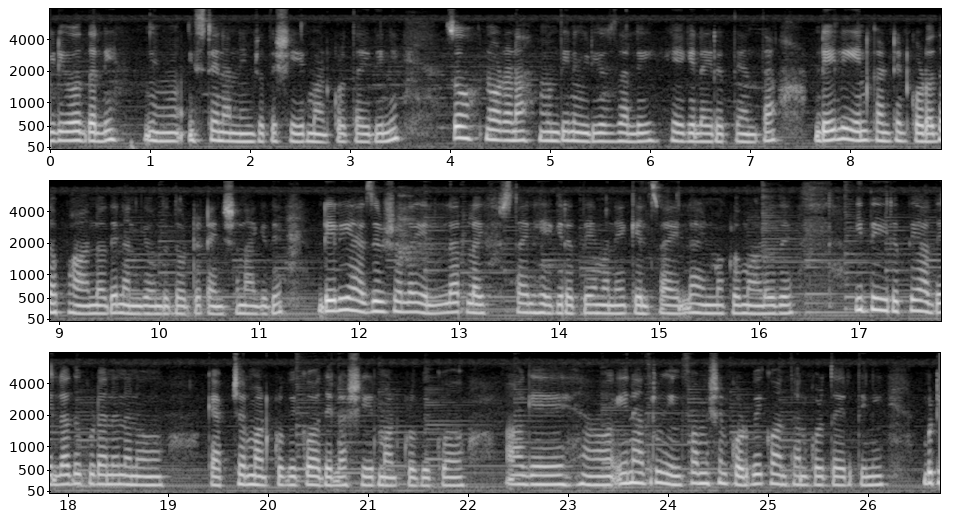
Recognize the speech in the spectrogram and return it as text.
ವಿಡಿಯೋದಲ್ಲಿ ಇಷ್ಟೇ ನಾನು ನಿಮ್ಮ ಜೊತೆ ಶೇರ್ ಮಾಡ್ಕೊಳ್ತಾ ಇದ್ದೀನಿ. ಸೊ ನೋಡೋಣ ಮುಂದಿನ ವೀಡಿಯೋಸಲ್ಲಿ ಹೇಗೆಲ್ಲ ಇರುತ್ತೆ ಅಂತ. ಡೈಲಿ ಏನು ಕಂಟೆಂಟ್ ಕೊಡೋದಪ್ಪ ಅನ್ನೋದೇ ನನಗೆ ಒಂದು ದೊಡ್ಡ ಟೆನ್ಷನ್ ಆಗಿದೆ. ಡೈಲಿ ಆ್ಯಸ್ ಯೂಶ್ವಲ್ ಎಲ್ಲರ ಲೈಫ್ ಸ್ಟೈಲ್ ಹೇಗಿರುತ್ತೆ, ಮನೆ ಕೆಲಸ ಎಲ್ಲ ಹೆಣ್ಮಕ್ಳು ಮಾಡೋದೇ ಇದ್ದೇ ಇರುತ್ತೆ. ಅದೆಲ್ಲದೂ ಕೂಡ ನಾನು ಕ್ಯಾಪ್ಚರ್ ಮಾಡ್ಕೊಳ್ಬೇಕು, ಅದೆಲ್ಲ ಶೇರ್ ಮಾಡ್ಕೊಳ್ಬೇಕು. ಹಾಗೆ ಏನಾದರೂ ಇನ್ಫಾರ್ಮೇಷನ್ ಕೊಡಬೇಕು ಅಂತ ಅಂದ್ಕೊಳ್ತಾ ಇರ್ತೀನಿ. ಬಟ್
